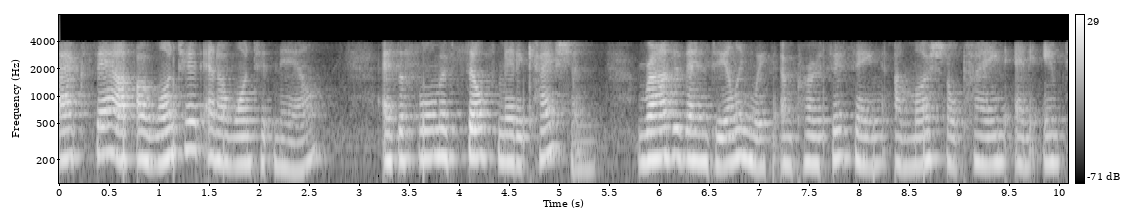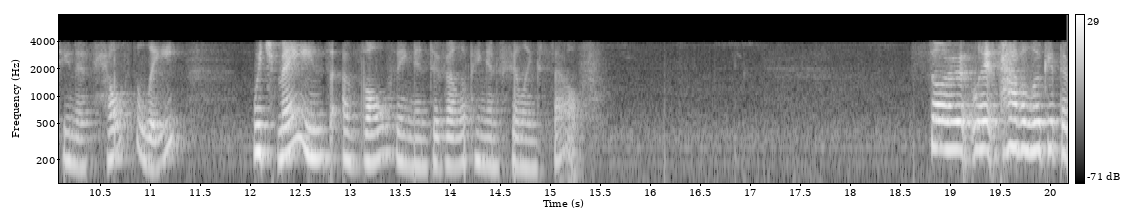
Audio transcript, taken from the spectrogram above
acts out, I want it and I want it now, as a form of self medication rather than dealing with and processing emotional pain and emptiness healthily, which means evolving and developing and filling self. So let's have a look at the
